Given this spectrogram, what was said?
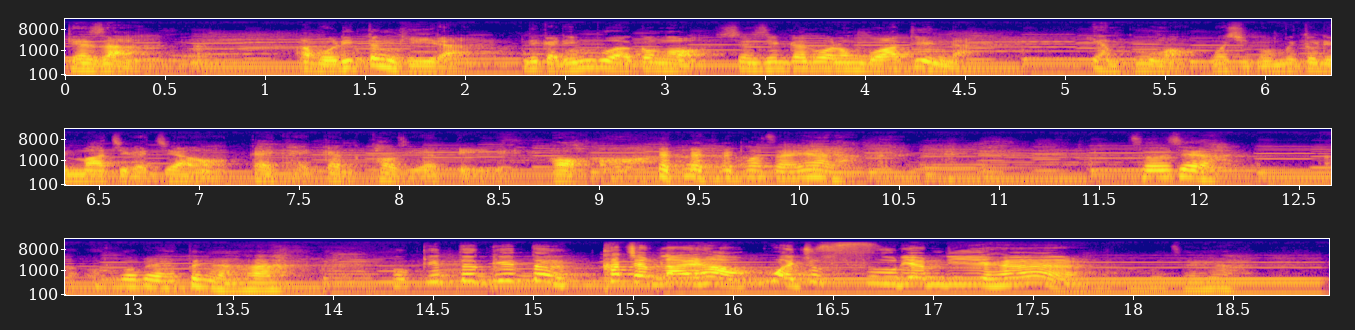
先生，啊无你转去啦，你甲恁母啊讲吼，先生甲我拢无要紧啦。要毋过吼，我想讲要倒恁妈即个食吼，该开讲泡一下茶咧，吼。我知影啦。小姐啊，我要来转啊哈。哦，紧转紧转，较接来哈，我会足思念你的哈。我知影。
